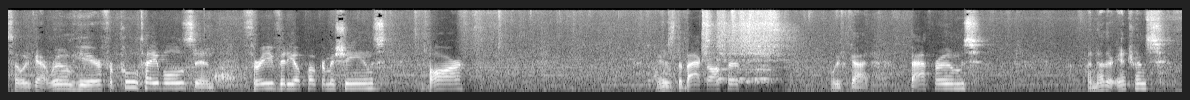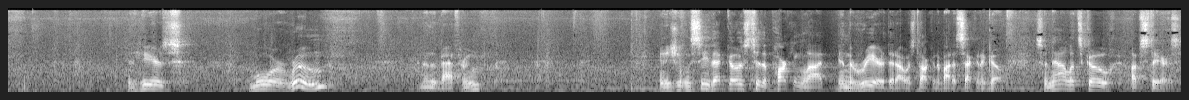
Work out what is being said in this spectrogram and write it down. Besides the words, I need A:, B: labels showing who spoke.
A: So we've got room here for pool tables and three video poker machines, bar. Here's the back office. We've got bathrooms, another entrance, and here's more room, another bathroom. And as you can see, that goes to the parking lot in the rear that I was talking about a second ago. So now let's go upstairs.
